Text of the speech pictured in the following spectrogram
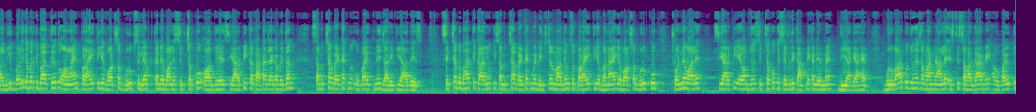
अगली बड़ी खबर की बात करें तो ऑनलाइन पढ़ाई के लिए व्हाट्सएप ग्रुप से लेफ़्ट करने वाले शिक्षकों और जो है सीआरपी का काटा जाएगा वेतन। समीक्षा बैठक में उपायुक्त ने जारी किया आदेश। शिक्षा विभाग के कार्यों की समीक्षा बैठक में डिजिटल माध्यम से पढ़ाई के लिए बनाए गए व्हाट्सएप ग्रुप को छोड़ने वाले सीआरपी एवं जो है शिक्षकों की सैलरी काटने का निर्णय लिया गया है। गुरुवार को जो है समान्यालय स्थित सभागार में उपायुक्त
